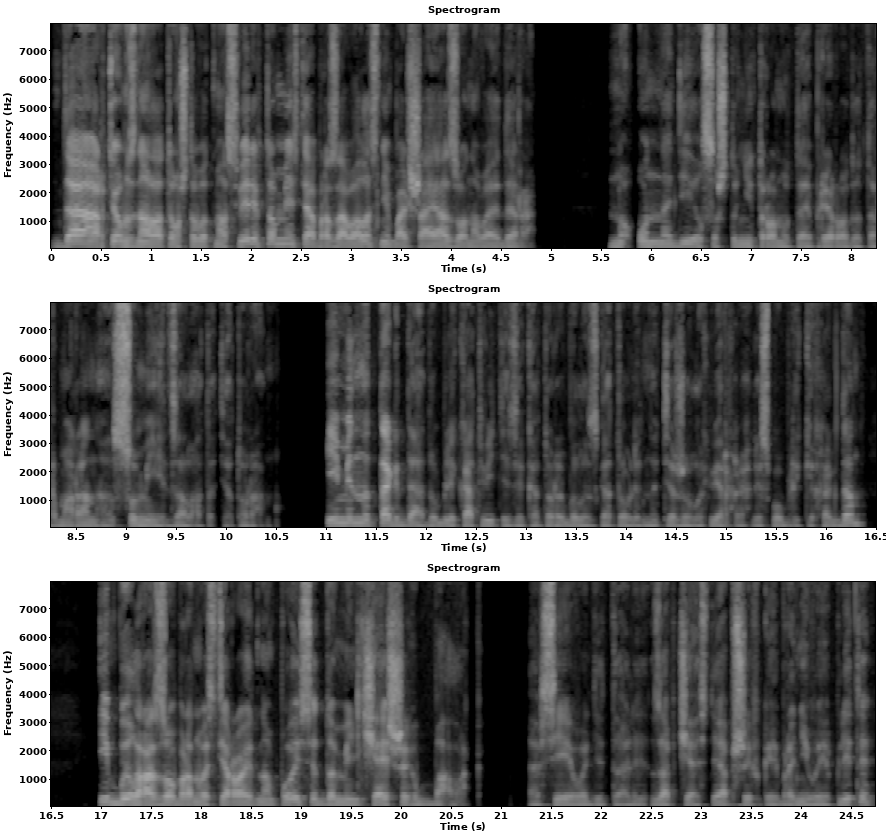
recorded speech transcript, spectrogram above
Да, Артем знал о том, что в атмосфере в том месте образовалась небольшая озоновая дыра но он надеялся, что нетронутая природа Тормарана сумеет залатать эту рану. Именно тогда дубликат «Витязя», который был изготовлен на тяжелых верхах Республики Хагдан, и был разобран в астероидном поясе до мельчайших балок, а все его детали, запчасти, обшивка и броневые плиты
